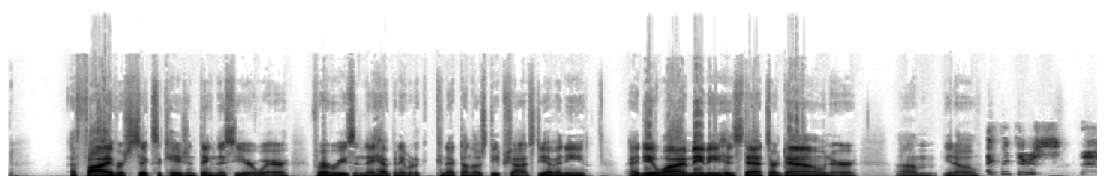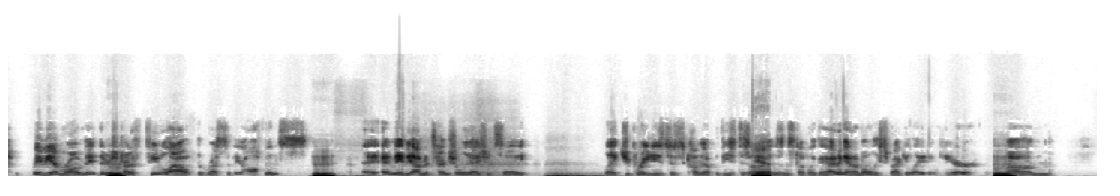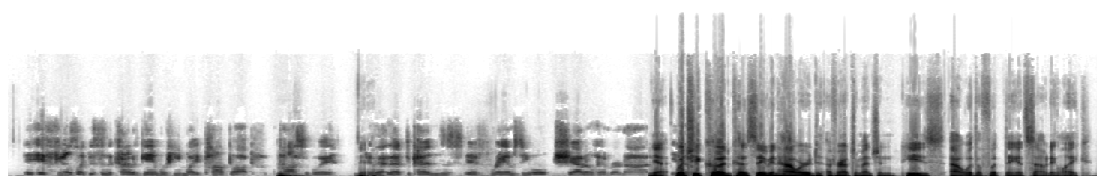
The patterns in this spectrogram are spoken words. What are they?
a five or six occasion thing this year where, for a reason, they have been able to connect on those deep shots. Do you have any idea why maybe his stats are down or, um, you know? I think there's, maybe I'm wrong. They're just mm. trying to fuel out the rest of the offense. Mm. And maybe unintentionally, I should say like Brady's just coming up with these designs yeah. and stuff like that. And again, I'm only speculating here. Mm. Um, it, it, feels like this is the kind of game where he might pop up, mm. possibly. Yeah. That, that, depends if Ramsey will shadow him or not. Yeah, which know? he could because Xavier Howard, I forgot to mention, he's out with a foot thing, it's sounding like.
